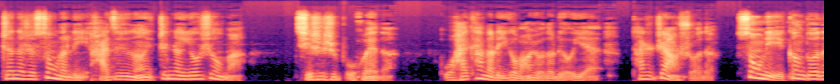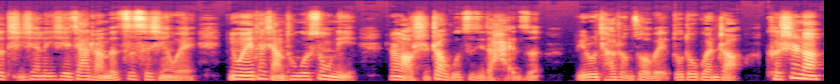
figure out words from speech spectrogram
真的是送了礼，孩子就能真正优秀吗？其实是不会的。我还看到了一个网友的留言，他是这样说的：送礼更多的体现了一些家长的自私行为，因为他想通过送礼让老师照顾自己的孩子，比如调整座位、多多关照。可是呢，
